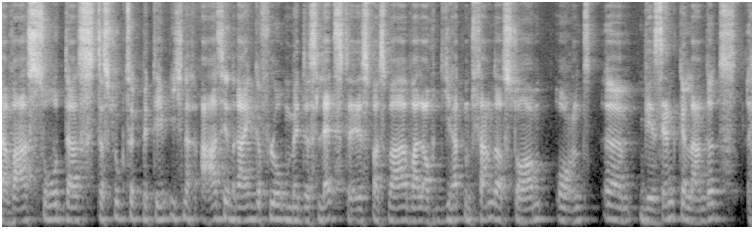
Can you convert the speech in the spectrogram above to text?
da war es so, dass das Flugzeug, mit dem ich nach Asien reingeflogen bin, das letzte ist, was war, weil auch die hatten Thunderstorm und ähm, wir sind gelandet.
